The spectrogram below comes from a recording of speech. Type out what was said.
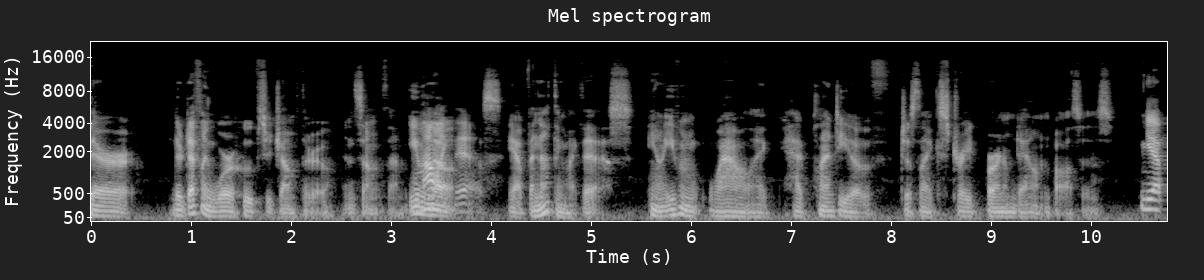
there there definitely were hoops to jump through in some of them. Even Not though like this. yeah, but nothing like this. You know, even WoW like had plenty of just like straight burn them down bosses. Yep.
